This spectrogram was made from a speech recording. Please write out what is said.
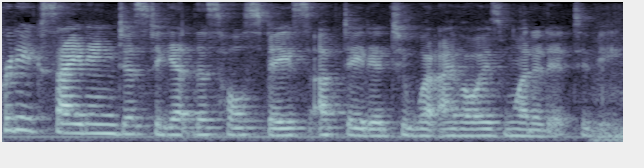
pretty exciting just to get this whole space updated to what I've always wanted it to be.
